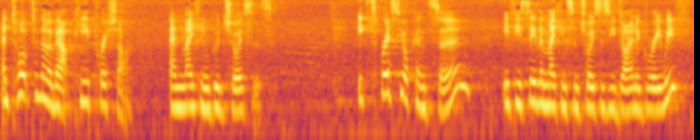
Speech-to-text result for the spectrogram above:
And talk to them about peer pressure and making good choices. Express your concern if you see them making some choices you don't agree with,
